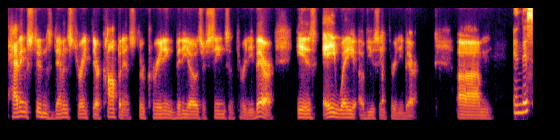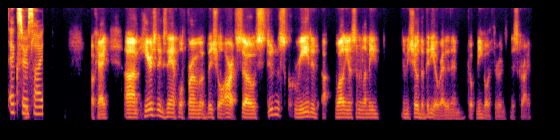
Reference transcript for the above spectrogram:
having students demonstrate their competence through creating videos or scenes in 3D Bear is a way of using 3D Bear. Um, In this exercise, Okay, um, here's an example from a visual arts. So students created, uh, well, you know, something, let me, let me show the video rather than go, me go through and describe.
